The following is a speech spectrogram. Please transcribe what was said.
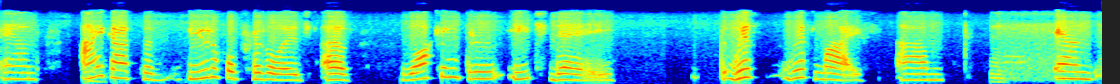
and I got the beautiful privilege of walking through each day with with life um, and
